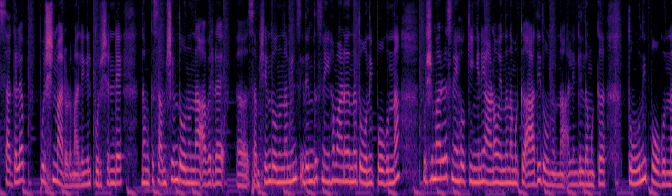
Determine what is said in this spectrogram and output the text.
സകല പുരുഷന്മാരോടും അല്ലെങ്കിൽ പുരുഷന്റെ നമുക്ക് സംശയം തോന്നുന്ന അവരുടെ സംശയം തോന്നുന്ന മീൻസ് ഇതെന്ത് സ്നേഹമാണ് എന്ന് തോന്നിപ്പോകുന്ന പുരുഷന്മാരുടെ സ്നേഹമൊക്കെ ഇങ്ങനെയാണോ എന്ന് നമുക്ക് ആദ്യം തോന്നുന്ന അല്ലെങ്കിൽ നമുക്ക് തോന്നിപ്പോകുന്ന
